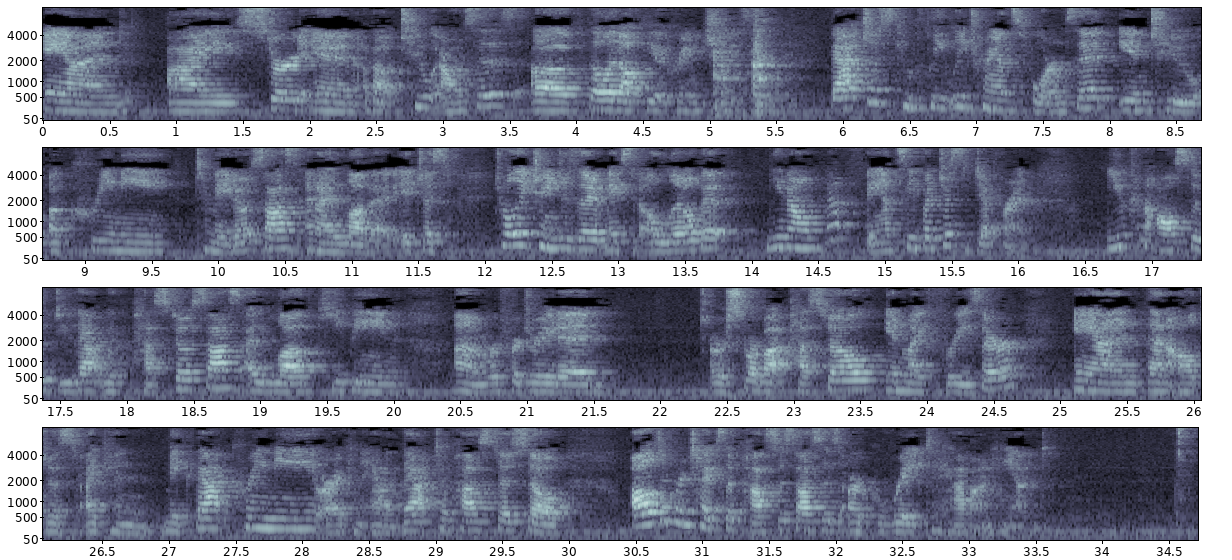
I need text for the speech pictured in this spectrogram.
and I stirred in about two ounces of Philadelphia cream cheese. That just completely transforms it into a creamy tomato sauce and I love it. It just totally changes it. It makes it a little bit, you know, not fancy, but just different. You can also do that with pesto sauce. I love keeping um, refrigerated or store-bought pesto in my freezer and then I'll just, I can make that creamy or I can add that to pasta. So all different types of pasta sauces are great to have on hand.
